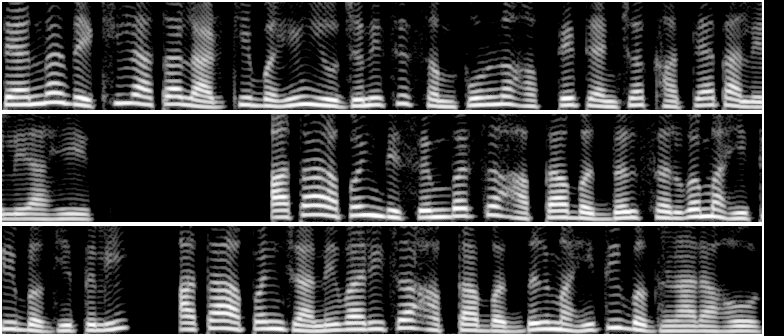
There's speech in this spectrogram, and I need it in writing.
त्यांना देखील आता लाडकी बहीण योजनेचे संपूर्ण हप्ते त्यांच्या खात्यात आलेले आहेत. आता आपण डिसेंबरचा हप्ताबद्दल सर्व माहिती बघितली आता आपण जानेवारीचा हप्ताबद्दल माहिती बघणार आहोत.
